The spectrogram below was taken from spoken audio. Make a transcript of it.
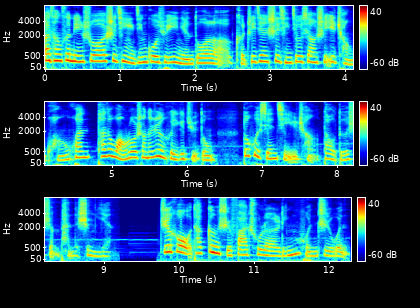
巴藏森林说，事情已经过去一年多了，可这件事情就像是一场狂欢，他在网络上的任何一个举动都会掀起一场道德审判的盛宴。之后，他更是发出了灵魂质问：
